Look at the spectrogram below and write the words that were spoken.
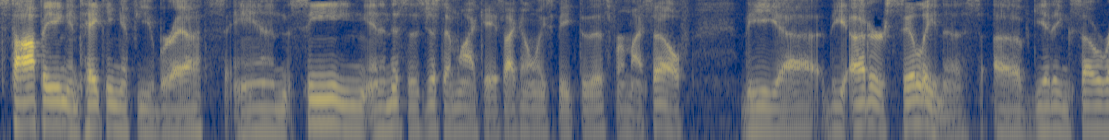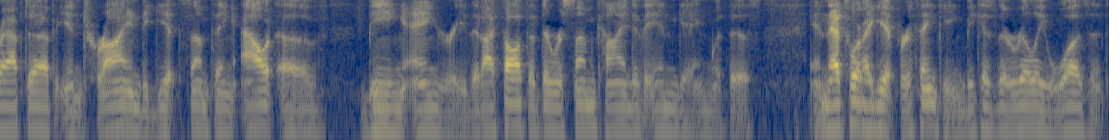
stopping and taking a few breaths and seeing, and this is just in my case, I can only speak to this for myself. The uh, the utter silliness of getting so wrapped up in trying to get something out of being angry, that I thought that there was some kind of end game with this. And that's what I get for thinking because there really wasn't.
